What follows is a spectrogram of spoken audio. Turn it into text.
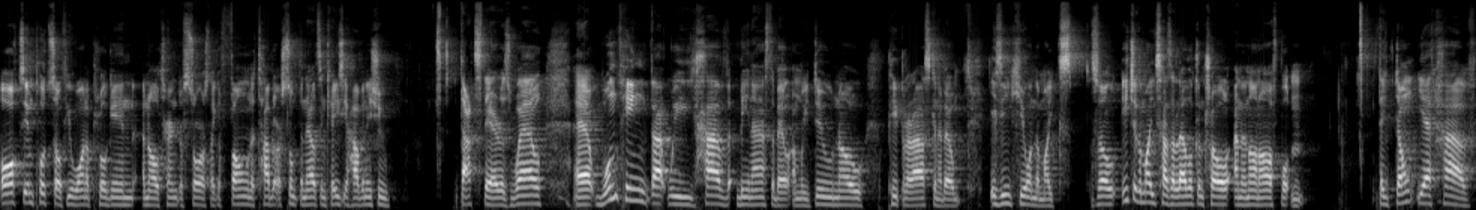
aux input. So if you want to plug in an alternative source like a phone, a tablet, or something else in case you have an issue, that's there as well. Uh, one thing that we have been asked about, and we do know people are asking about, is EQ on the mics. So each of the mics has a level control and an on off button. They don't yet have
